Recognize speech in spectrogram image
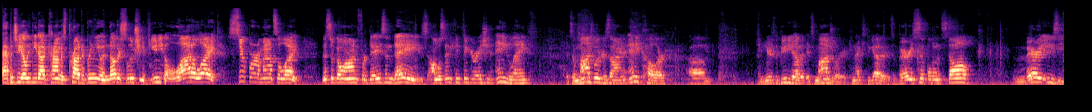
ApogeeLED.com is proud to bring you another solution. If you need a lot of light, super amounts of light, this will go on for days and days, almost any configuration, any length. It's a modular design, any color. Um, and here's the beauty of it, it's modular, it connects together. It's very simple to install, very easy,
